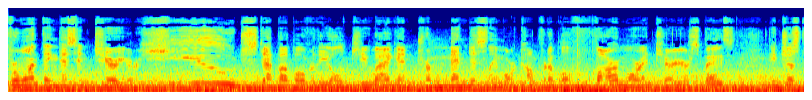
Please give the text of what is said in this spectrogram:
For one thing, this interior, huge step up over the old G-Wagon, tremendously more comfortable, far more interior space. It just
